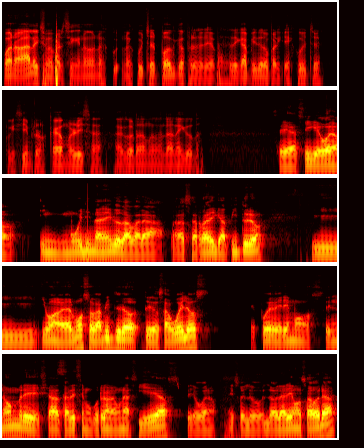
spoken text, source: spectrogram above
Bueno, Alex me parece que no, no, escu- no escucha el podcast, pero se le pasé este capítulo para que escuche, porque siempre nos cagamos de risa acordándonos de la anécdota. Sí, así que bueno, muy linda anécdota para, para cerrar el capítulo. Y, y bueno, el hermoso capítulo de los abuelos. Después veremos el nombre, ya tal vez se me ocurrieron algunas ideas, pero bueno, eso lo, lo hablaremos ahora.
